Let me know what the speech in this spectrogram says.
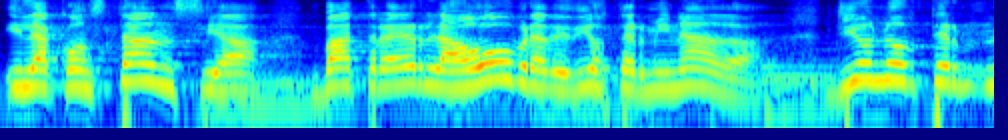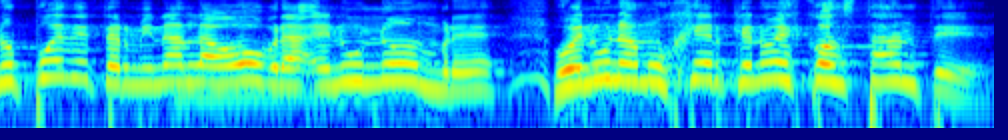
Y la constancia va a traer la obra de Dios terminada. Dios no, no, puede terminar la obra en un hombre o en una mujer que no es constante.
